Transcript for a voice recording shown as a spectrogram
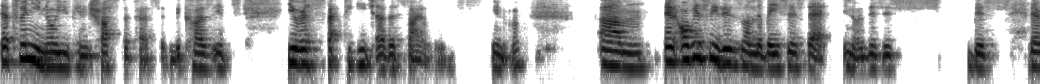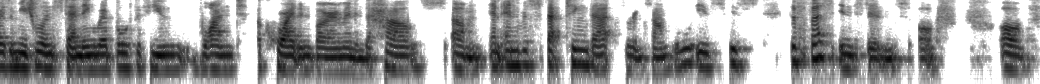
that's when you know you can trust the person because it's you're respecting each other's silence you know. Um, and obviously this is on the basis that you know this is this there is a mutual understanding where both of you want a quiet environment in the house. Um, and and respecting that for example is is the first instance of of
